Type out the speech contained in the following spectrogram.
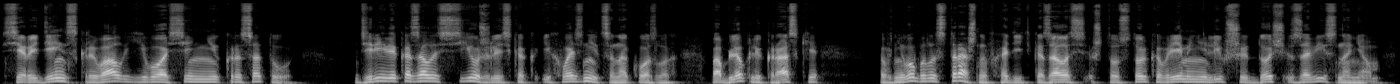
Серый день скрывал его осеннюю красоту. Деревья, казалось, съежились, как их возница на козлах, поблекли краски. В него было страшно входить, казалось, что столько времени ливший дождь завис на нем —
